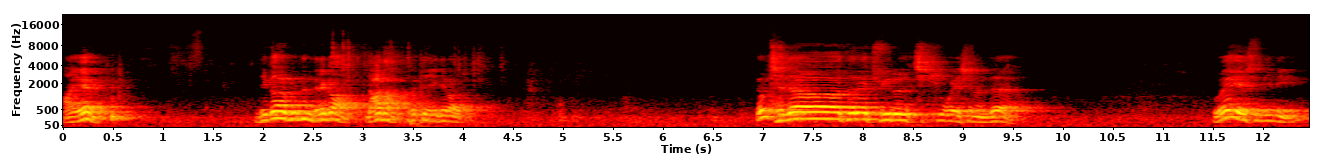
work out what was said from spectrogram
I am. 네가 믿는 내가 나다. 그렇게 얘기를 하죠. 여러분 제자들의 주의를 지키고 계시는데 왜 예수님이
